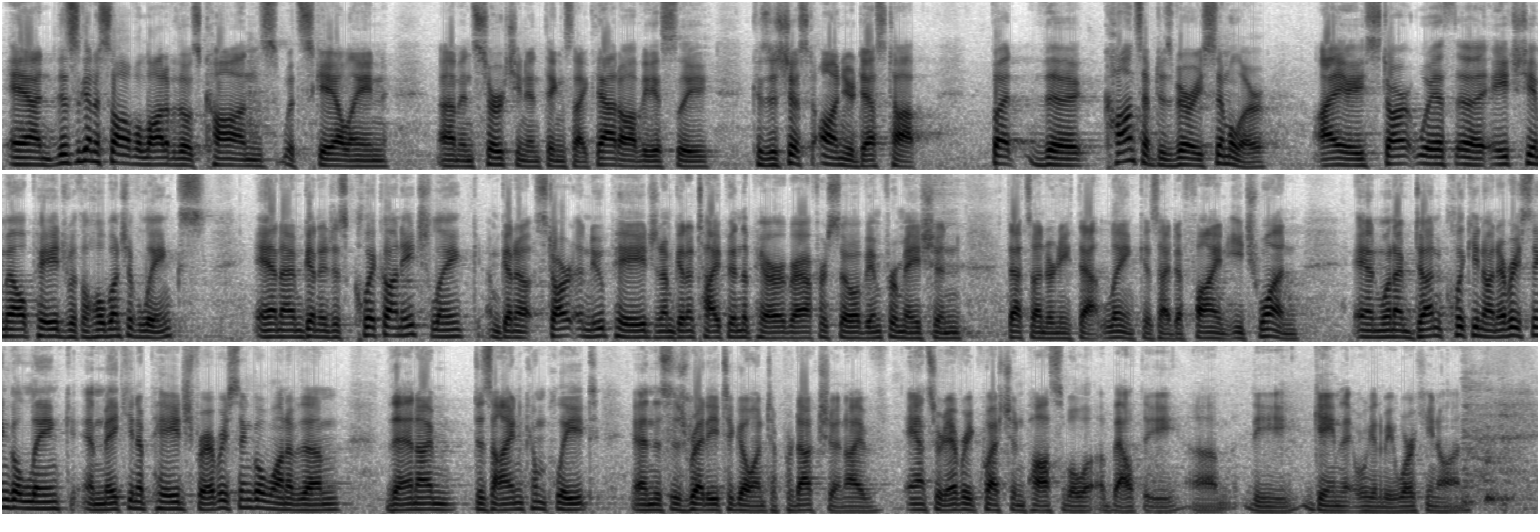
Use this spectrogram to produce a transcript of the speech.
And this is going to solve a lot of those cons with scaling um, and searching and things like that, obviously, because it's just on your desktop. But the concept is very similar. I start with a HTML page with a whole bunch of links, and I'm going to just click on each link. I'm going to start a new page, and I'm going to type in the paragraph or so of information that's underneath that link as I define each one. And when I'm done clicking on every single link and making a page for every single one of them, then I'm design complete and this is ready to go into production. I've answered every question possible about the, um, the game that we're going to be working on.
